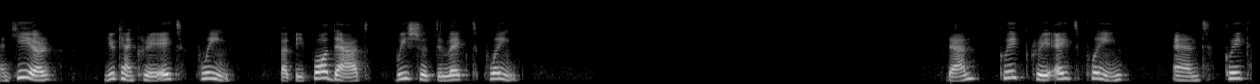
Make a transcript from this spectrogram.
And here, you can create plinth, but before that, we should delete plinth. Then, click Create Plinth and click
